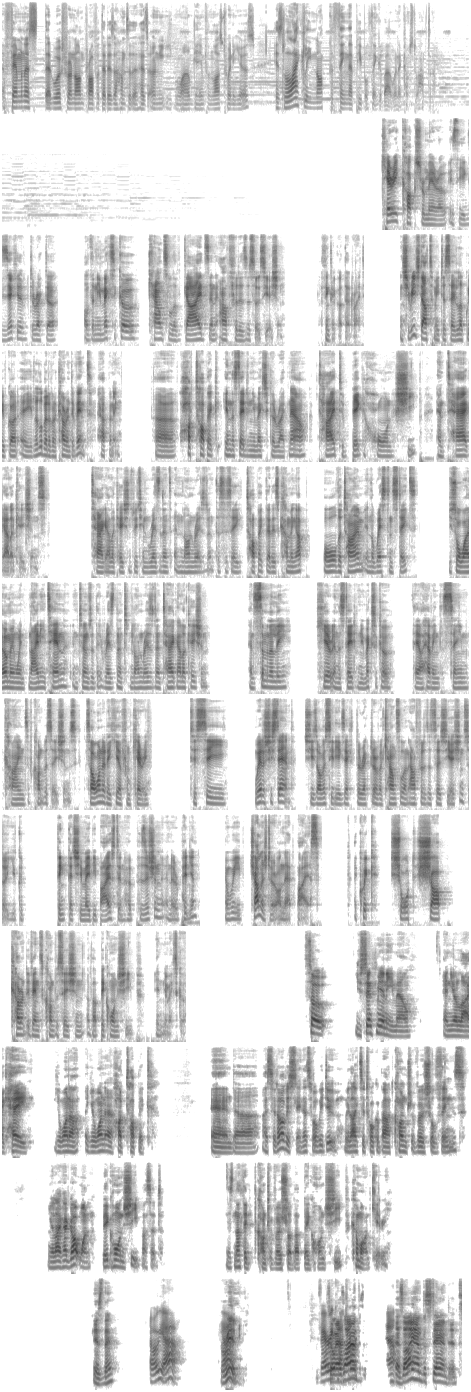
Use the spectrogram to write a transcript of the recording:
a feminist that works for a non-profit that is a hunter that has only eaten wild game for the last 20 years is likely not the thing that people think about when it comes to a hunter. Kerry Cox Romero is the executive director of the New Mexico Council of Guides and Outfitters Association. I think I got that right. And she reached out to me to say, look, we've got a little bit of a current event happening. Uh, hot topic in the state of New Mexico right now, tied to bighorn sheep and tag allocations. Tag allocations between resident and non resident. This is a topic that is coming up all the time in the western states. You saw Wyoming went 90 10 in terms of their resident and non resident tag allocation. And similarly, here in the state of New Mexico, they are having the same kinds of conversations. So I wanted to hear from Kerry to see where does she stand. She's obviously the executive director of a council and outfitters association, so you could think that she may be biased in her position and her opinion. And we challenged her on that bias. A quick, short, sharp, current events conversation about bighorn sheep in New Mexico. So you sent me an email and you're like, hey, you want a you want a hot topic. And uh, I said, obviously, that's what we do. We like to talk about controversial things. You're like, I got one, bighorn sheep. I said, there's nothing controversial about bighorn sheep. Come on, Kerry. Is there? Oh yeah. Yeah. Really? Very so as I. Yeah. as I understand it,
